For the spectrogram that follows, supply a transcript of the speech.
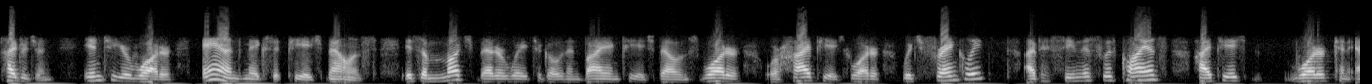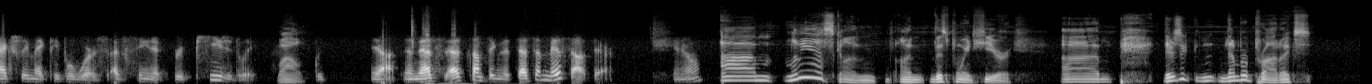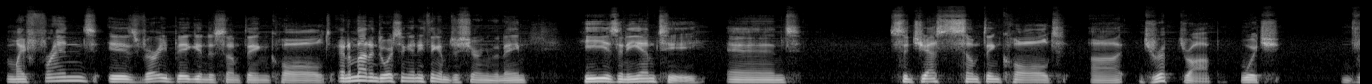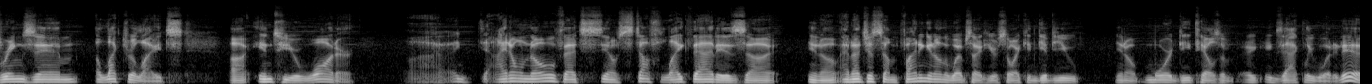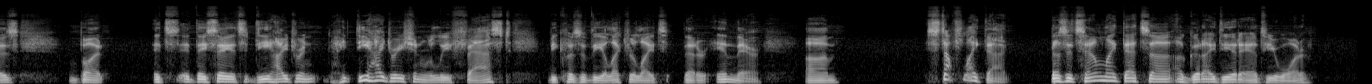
hydrogen into your water and makes it pH balanced. It's a much better way to go than buying pH balanced water or high pH water, which frankly, I've seen this with clients. High pH water can actually make people worse. I've seen it repeatedly. Wow. Yeah, and that's that's something that that's a myth out there. You know. Um, let me ask on on this point here. Um, there's a number of products. My friend is very big into something called, and I'm not endorsing anything. I'm just sharing the name. He is an EMT and suggests something called uh, Drip Drop, which brings in electrolytes uh, into your water. Uh, I, I don't know if that's you know stuff like that is uh, you know, and I just I'm finding it on the website here so I can give you you know more details of exactly what it is, but. It's it, they say it's dehydration dehydration relief fast because of the electrolytes that are in there. Um, stuff like that. Does it sound like that's a, a good idea to add to your water?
